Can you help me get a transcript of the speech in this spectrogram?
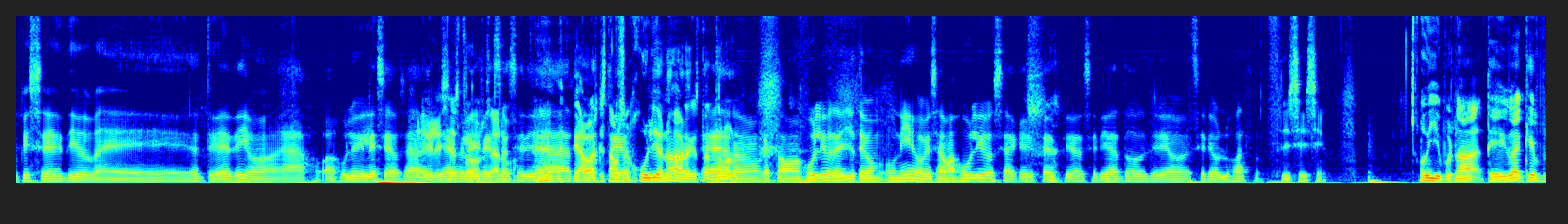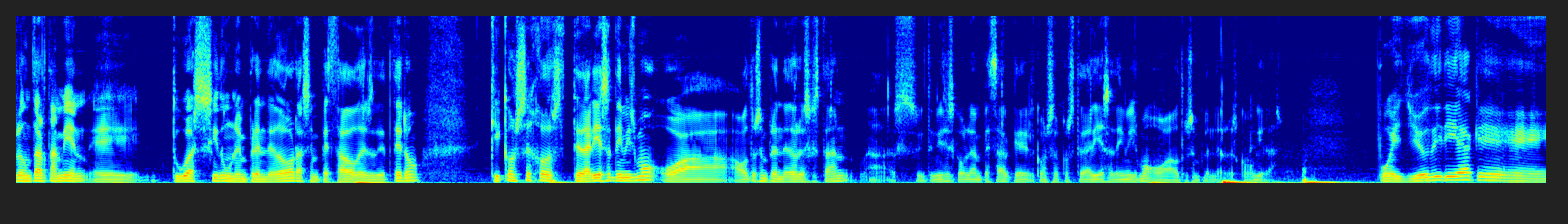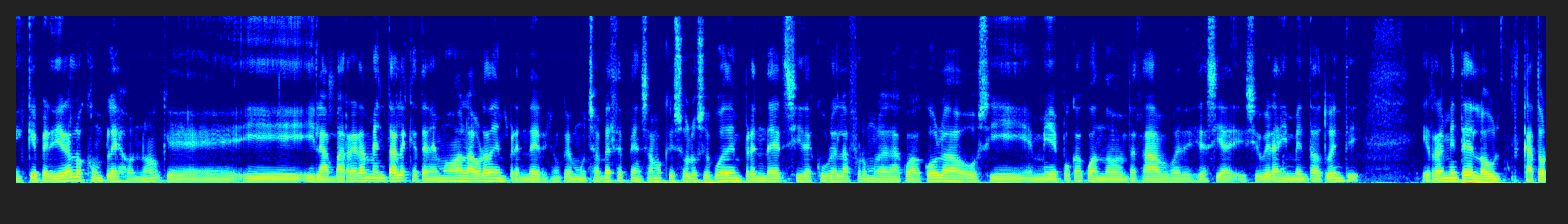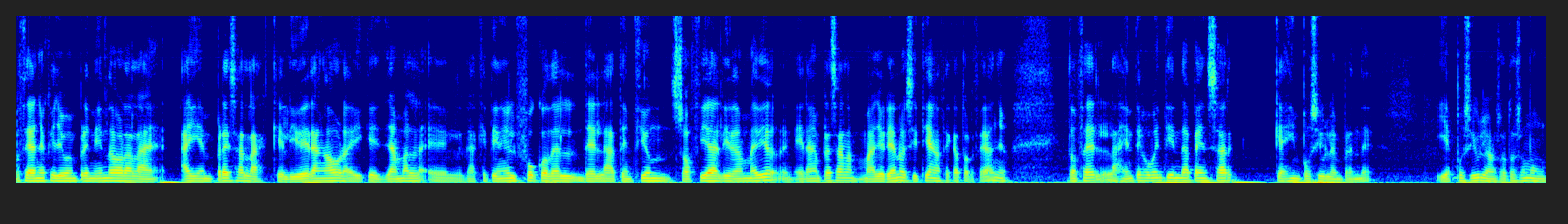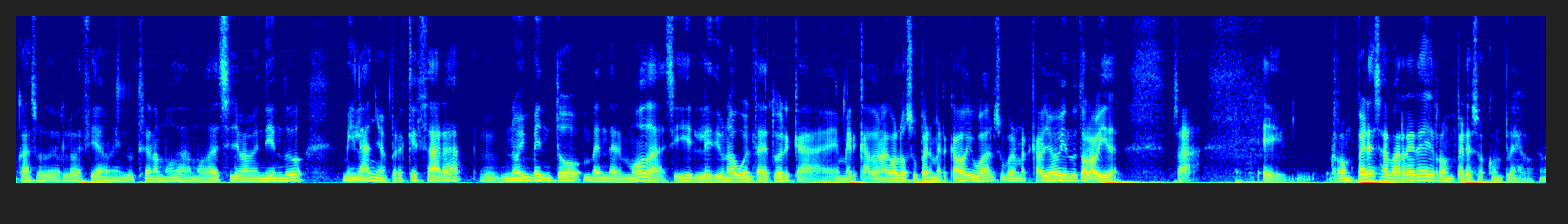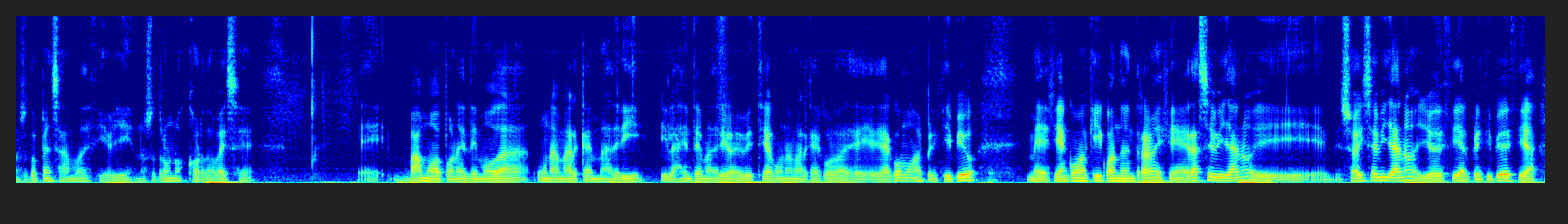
yo qué sé, tío. Eh, te voy a decir, a, a, Julio Iglesias. O sea, Julio Iglesias, Julio Iglesias claro. Sería ¿Eh? Ahora que estamos en julio, ¿no? Ahora que está todo. Ahora que estamos en julio. Yo tengo un hijo que se llama Julio, o sea que tío, sería todo, sería, sería un lujazo. Sí, sí, sí. Oye, pues nada, te iba a preguntar también. Eh, tú has sido un emprendedor, has empezado desde cero. ¿Qué consejos te darías a ti mismo o a, a otros emprendedores que están? A, si tuvieses que volver a empezar, ¿qué consejos te darías a ti mismo o a otros emprendedores, como quieras? Pues yo diría que, que perdieran los complejos, ¿no? Que, y, las barreras mentales que tenemos a la hora de emprender. Aunque muchas veces pensamos que solo se puede emprender si descubres la fórmula de la Coca-Cola o si en mi época cuando empezaba, pues decía, si, si hubieras inventado 20. Y realmente en los 14 años que llevo emprendiendo ahora hay empresas las que lideran ahora y que llaman las que tienen el foco de la atención social y de los medios, eran empresas, la mayoría no existían hace 14 años. Entonces la gente joven tiende a pensar que es imposible emprender. Y es posible, nosotros somos un caso, lo decía, una industria de la moda. La moda se lleva vendiendo mil años, pero es que Zara no inventó vender moda, sí, le dio una vuelta de tuerca. En Mercadona con los supermercados igual, supermercados lleva viendo toda la vida. O sea, eh, romper esa barrera y romper esos complejos. Que nosotros pensábamos decir, oye, nosotros unos cordobeses eh, vamos a poner de moda una marca en Madrid y la gente de Madrid va a vestir con una marca de Córdoba. Era como al principio me decían como aquí cuando entraba, me decían, ¿eras sevillano? Y soy sevillano. Y yo decía, al principio decía,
